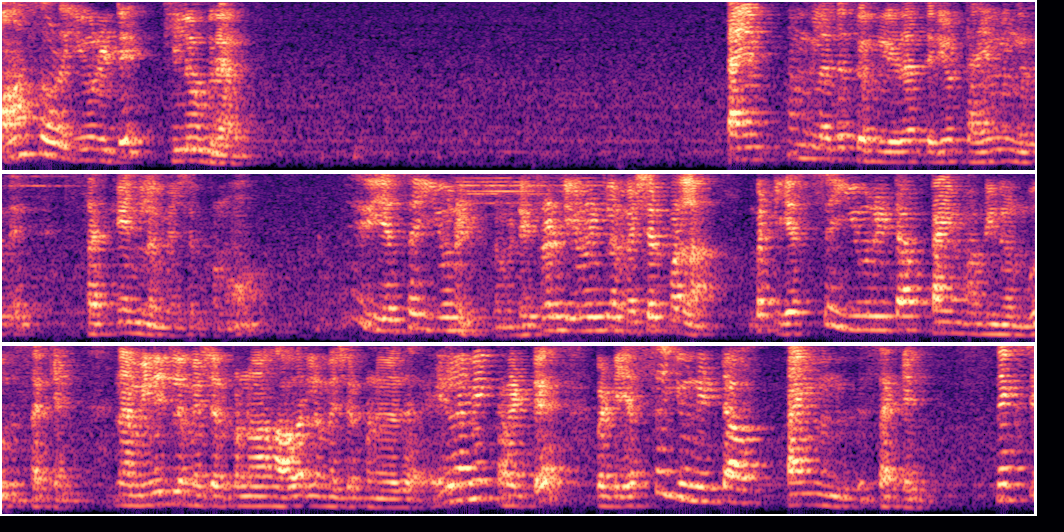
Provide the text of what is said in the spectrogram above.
மாஸோட யூனிட் கிலோகிராம் டைம் நம்மளாட்ட ஃபெமிலியராக தெரியும். டைமுங்கிறது செகண்டில் மெஷர் பண்ணுவோம். இது எஸ்ஐ யூனிட் நம்ம டிஃப்ரெண்ட் யூனிட்ல மெஷர் பண்ணலாம். But SI unit of time அப்படின்னு வரும்போது செகண்ட் நான் மினிட்ல மெஷர் பண்ணுவேன் ஹவர்ல மெஷர் பண்ணுவேன் சார் எல்லாமே correct but SI unit of டைம்ங்கிறது செகண்ட் நெக்ஸ்ட்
